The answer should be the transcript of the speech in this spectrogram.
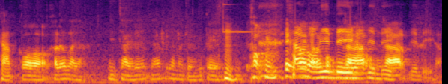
ครับ ก็เขาเรียกว่าอะไรอะดีใจได้ได้ได้มาเจอพี่เต้ ขอบคุณพี่เต้ครับมากผมยินดีครับขอยิณนดีครับยินดีครับ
